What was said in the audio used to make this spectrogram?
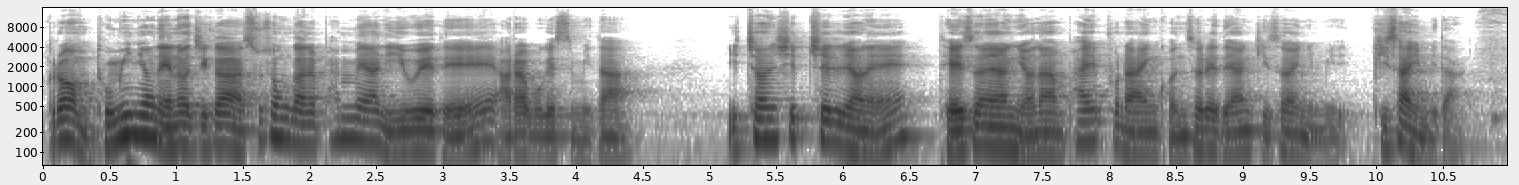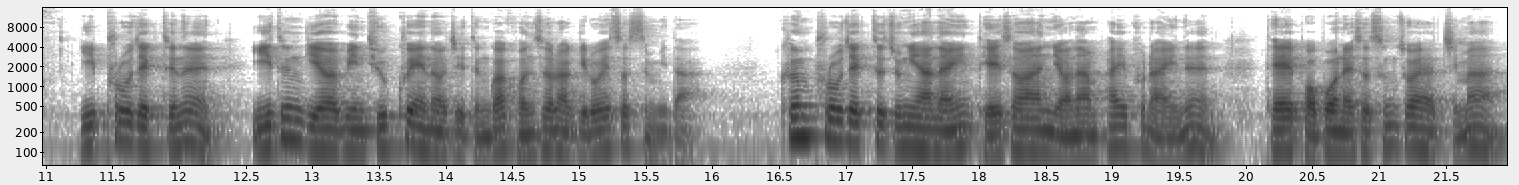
그럼 도미니언 에너지가 수송관을 판매한 이유에 대해 알아보겠습니다. 2017년에 대서양 연안 파이프라인 건설에 대한 기사입니다. 이 프로젝트는 2등 기업인 듀크 에너지 등과 건설하기로 했었습니다. 큰 프로젝트 중의 하나인 대서안 연안 파이프라인은 대법원에서 승소하였지만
